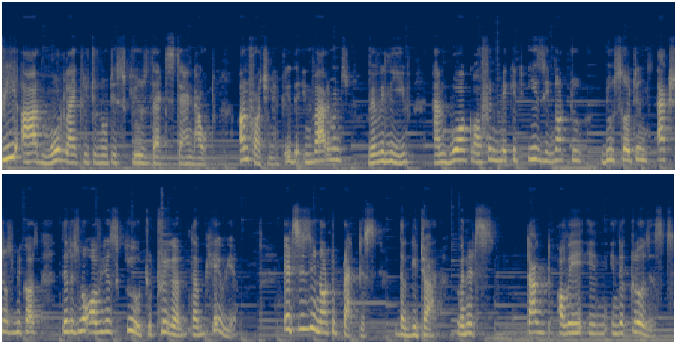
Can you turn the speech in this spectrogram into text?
we are more likely to notice cues that stand out. Unfortunately, the environments where we live and work often make it easy not to do certain actions because there is no obvious cue to trigger the behavior. It's easy not to practice the guitar when it's tucked away in, in the closest.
